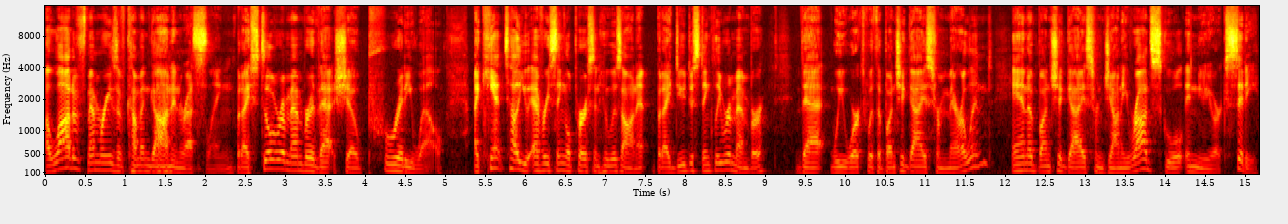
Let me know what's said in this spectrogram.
a lot of memories have come and gone in wrestling, but I still remember that show pretty well. I can't tell you every single person who was on it, but I do distinctly remember that we worked with a bunch of guys from Maryland and a bunch of guys from Johnny Rod's school in New York City,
